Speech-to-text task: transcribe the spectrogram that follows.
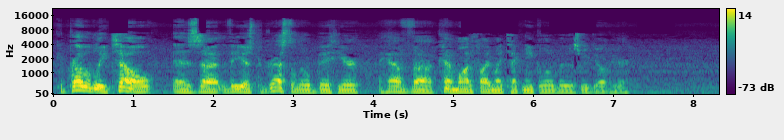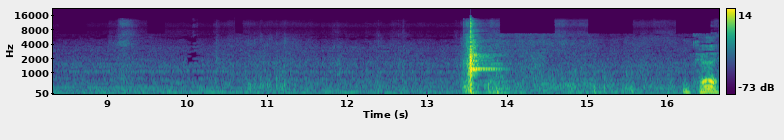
You can probably tell as uh, the video has progressed a little bit here, I have uh, kind of modified my technique a little bit as we go here. Okay.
